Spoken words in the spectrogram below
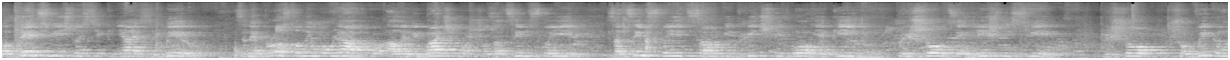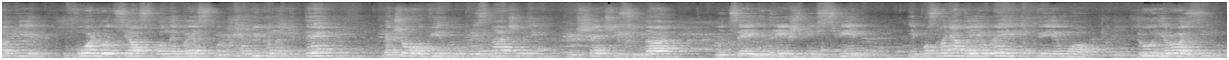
Отець вічності, князь миру. Це не просто немовлятко, але ми бачимо, що за цим стоїть. За цим стоїть сам відвічний Бог, який прийшов в цей грішний світ. Прийшов, щоб виконати волю Отця свого Небесного, щоб виконати те, для чого він був призначений, прийшедши сюди, у цей грішний світ. І послання до євреїв відкриємо другий розділ.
